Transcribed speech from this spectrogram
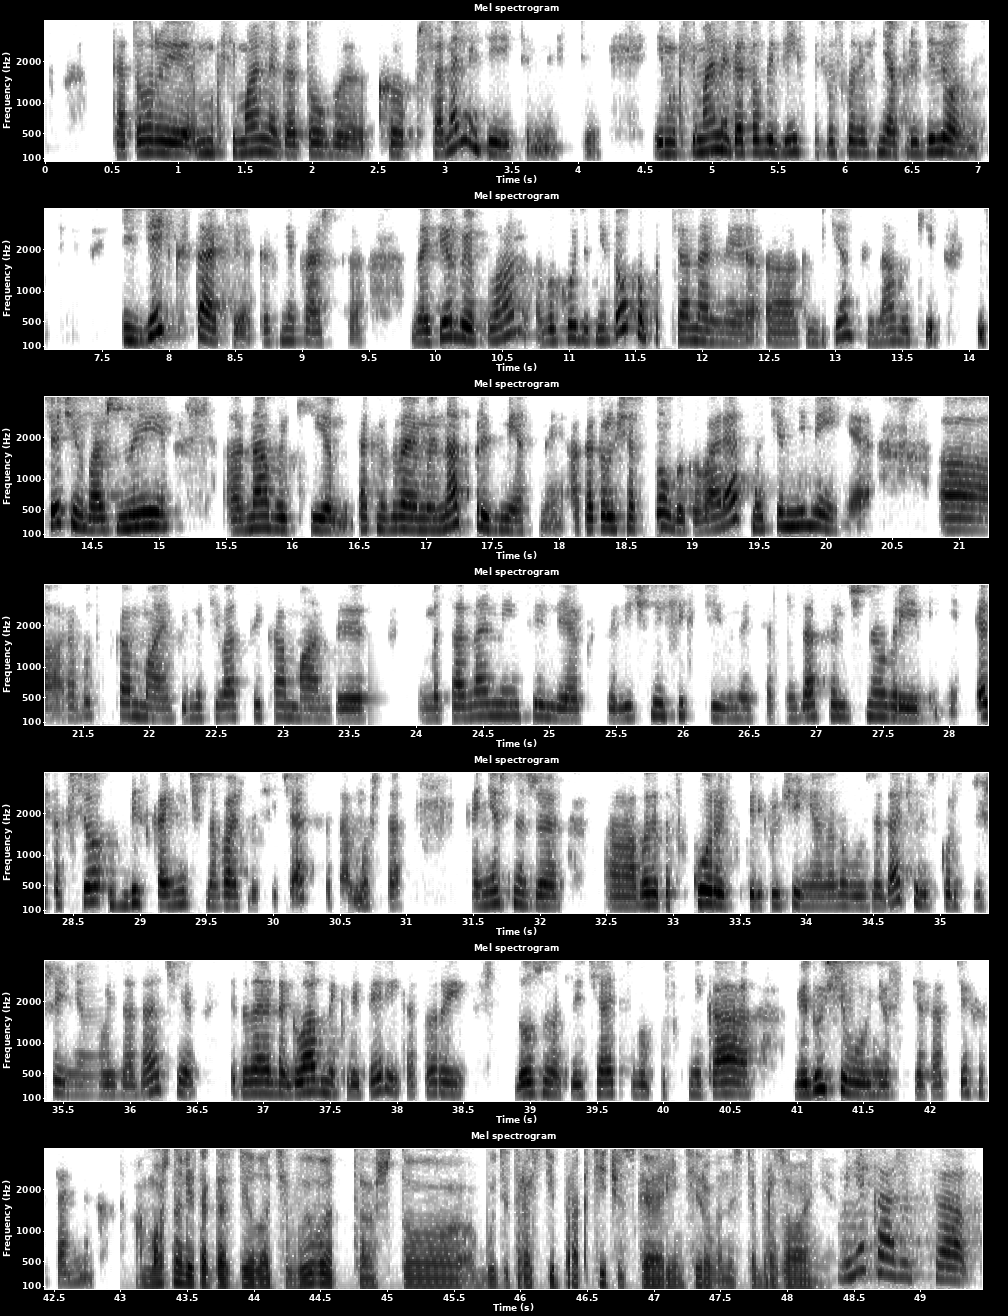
которые максимально готовы к профессиональной деятельности и максимально готовы действовать в условиях неопределенности. И здесь, кстати, как мне кажется, на первый план выходят не только профессиональные э, компетенции, навыки, здесь очень важны э, навыки, так называемые надпредметные, о которых сейчас много говорят, но тем не менее, э, работа в команде, мотивации команды, эмоциональный интеллект, личная эффективность, организация личного времени. Это все бесконечно важно сейчас, потому что, конечно же, а, вот эта скорость переключения на новую задачу или скорость решения новой задачи, это, наверное, главный критерий, который должен отличать выпускника ведущего университета от всех остальных. А можно ли тогда сделать вывод, что будет расти практическая ориентированность образования? Мне кажется,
